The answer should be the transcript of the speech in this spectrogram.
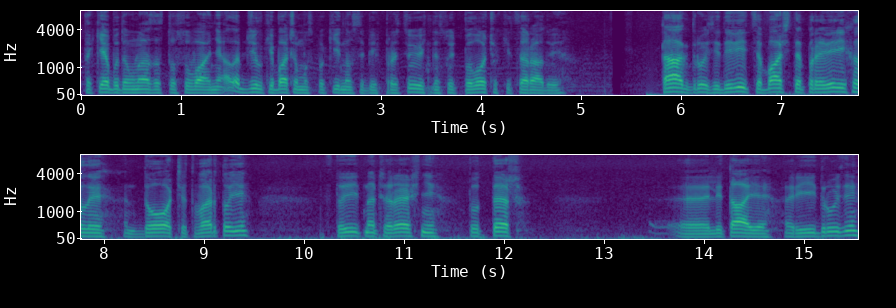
таке буде у нас застосування. Але бджілки бачимо спокійно собі працюють, несуть пилочок і це радує. Так, друзі, дивіться, бачите, переїхали до четвертої. Стоїть на черешні. Тут теж е, літає рій, друзі.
